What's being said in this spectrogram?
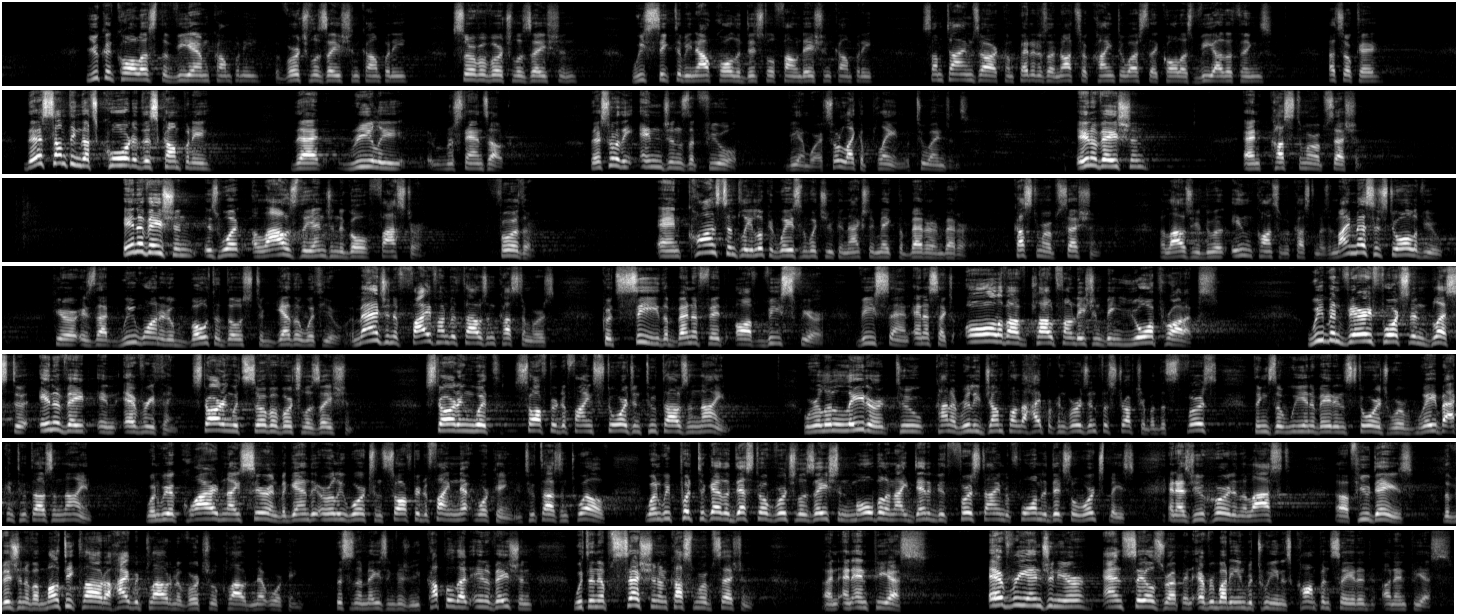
you could call us the VM company, the virtualization company, server virtualization. We seek to be now called the digital foundation company. Sometimes our competitors are not so kind to us. They call us V other things. That's okay. There's something that's core to this company that really stands out. They're sort of the engines that fuel VMware. It's sort of like a plane with two engines. Innovation and customer obsession. Innovation is what allows the engine to go faster, further, and constantly look at ways in which you can actually make the better and better. Customer obsession allows you to do it in concert with customers. And my message to all of you here is that we want to do both of those together with you. Imagine if 500,000 customers could see the benefit of vSphere, vSAN, NSX, all of our cloud foundation being your products. We've been very fortunate and blessed to innovate in everything, starting with server virtualization, starting with software-defined storage in 2009. We're a little later to kind of really jump on the hyperconverged infrastructure, but the first things that we innovated in storage were way back in 2009 when we acquired Nicira and began the early works in software-defined networking in 2012, when we put together desktop virtualization, mobile, and identity the first time to form the digital workspace. And as you heard in the last uh, few days, the vision of a multi-cloud, a hybrid cloud, and a virtual cloud networking. This is an amazing vision. You couple that innovation with an obsession on customer obsession and, and NPS. Every engineer and sales rep and everybody in between is compensated on NPS.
